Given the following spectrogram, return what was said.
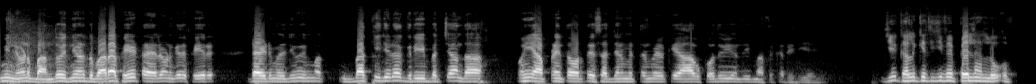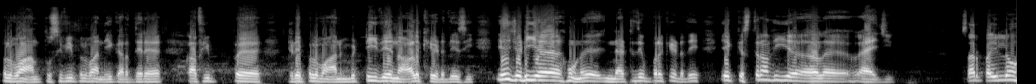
ਮਹੀਨੇ ਹੁਣ ਬੰਦ ਹੋ ਜਾਂਦੀ ਹੁਣ ਦੁਬਾਰਾ ਫੇਰ ਟ੍ਰਾਇਲ ਹੋਣਗੇ ਤੇ ਫੇਰ ਡਾਈਟ ਮਿਲ ਜੂਗੀ ਬਾਕੀ ਜਿਹੜਾ ਗਰੀਬ ਬੱਚਾ ਹੁੰਦਾ ਉਹੀ ਆਪਣੇ ਤੌਰ ਤੇ ਸੱਜਣ ਮਿੱਤਰ ਮਿਲ ਕੇ ਆਪ ਖੁਦ ਵੀ ਉਹਦੀ ਮਦਦ ਕਰੀਦੀ ਹੈ ਜੀ ਜੇ ਗੱਲ ਕੀਤੀ ਜਾਵੇ ਪਹਿਲਾਂ ਪਹਿਲਵਾਨ ਤੁਸੀਂ ਵੀ ਪਹਿਲਵਾਨੀ ਕਰਦੇ ਰਹੇ ਕਾਫੀ ਜਿਹੜੇ ਪਹਿਲਵਾਨ ਮਿੱਟੀ ਦੇ ਨਾਲ ਖੇਡਦੇ ਸੀ ਇਹ ਜਿਹੜੀ ਹੈ ਹੁਣ ਨੈਟ ਦੇ ਉੱਪਰ ਖੇਡਦੇ ਇਹ ਕਿਸ ਤਰ੍ਹਾਂ ਦੀ ਹੈ ਜੀ ਸਰ ਪਹਿਲੋਂ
